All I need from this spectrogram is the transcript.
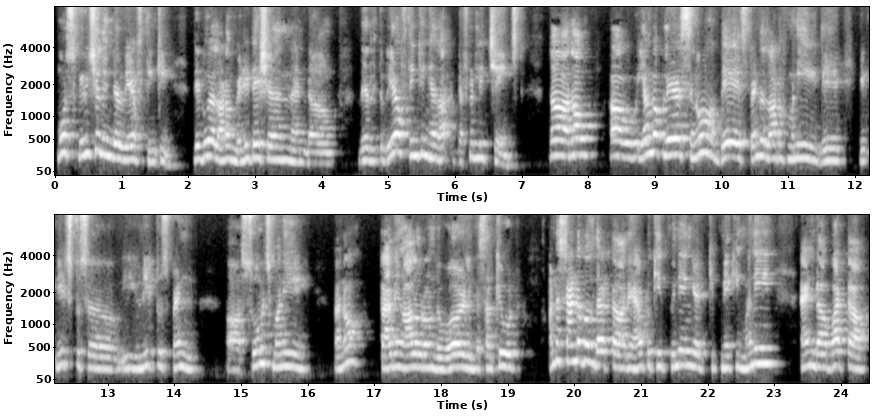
more spiritual in their way of thinking. They do a lot of meditation, and um, their the way of thinking has definitely changed. Now, now uh, younger players, you know, they spend a lot of money. They it needs to uh, you need to spend uh, so much money, you know, traveling all around the world in the circuit. Understandable that uh, they have to keep winning and keep making money, and uh, but uh,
